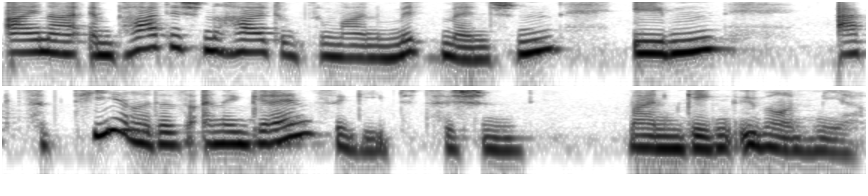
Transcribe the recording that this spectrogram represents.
einer empathischen Haltung zu meinem Mitmenschen eben akzeptiere, dass es eine Grenze gibt zwischen meinem Gegenüber und mir.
